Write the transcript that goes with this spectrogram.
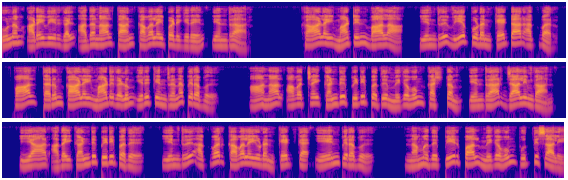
குணம் அடைவீர்கள் அதனால் தான் கவலைப்படுகிறேன் என்றார். காளை மாட்டின் பாலா என்று வியப்புடன் கேட்டார் அக்பர். பால் தரும் காளை மாடுகளும் இருக்கின்றன பிரபு. ஆனால் அவற்றை கண்டு பிடிப்பது மிகவும் கஷ்டம் என்றார் ஜாலிம்கான். யார் அதை கண்டு பிடிப்பது என்று அக்பர் கவலையுடன் கேட்க ஏன் பிரபு. நமது பீர்பால் மிகவும் புத்திசாலி.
